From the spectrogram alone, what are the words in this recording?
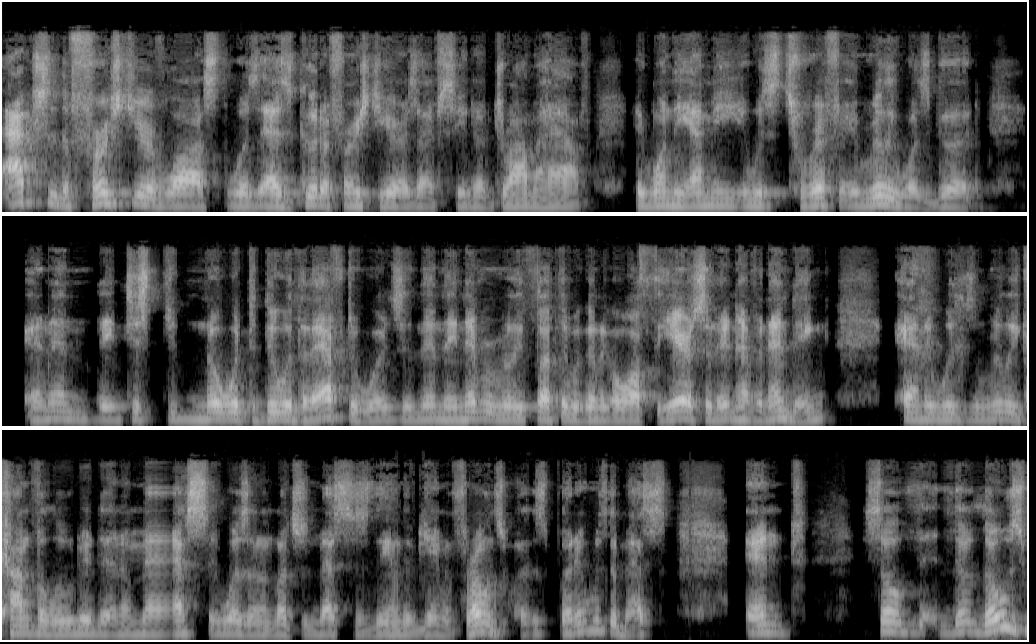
Actually, the first year of Lost was as good a first year as I've seen a drama have. It won the Emmy. It was terrific. It really was good. And then they just didn't know what to do with it afterwards. And then they never really thought they were going to go off the air, so they didn't have an ending. And it was really convoluted and a mess. It wasn't as much a mess as the end of Game of Thrones was, but it was a mess. And so th- th- those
